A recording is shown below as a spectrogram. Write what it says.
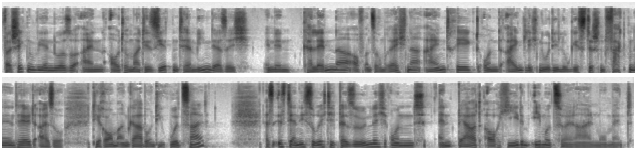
Verschicken wir nur so einen automatisierten Termin, der sich in den Kalender auf unserem Rechner einträgt und eigentlich nur die logistischen Fakten enthält, also die Raumangabe und die Uhrzeit? Das ist ja nicht so richtig persönlich und entbehrt auch jedem emotionalen Moment.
